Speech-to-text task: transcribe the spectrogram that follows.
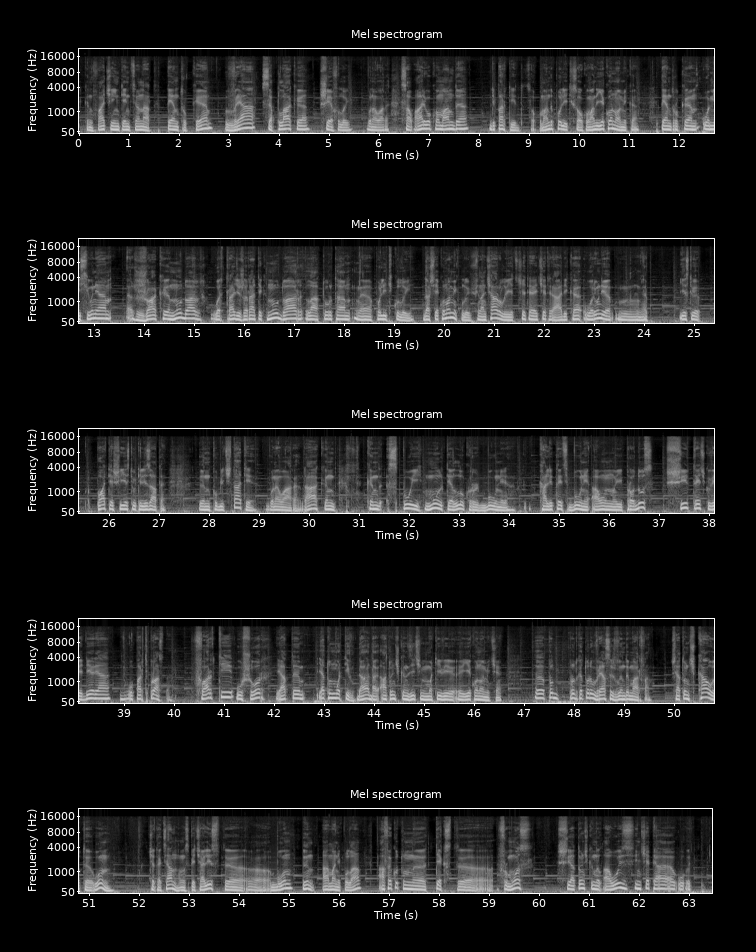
când face intenționat, pentru că vrea să placă șefului, bună oară, sau are o comandă de partid, sau o comandă politică, sau o comandă economică, pentru că omisiunea joacă nu doar, ori trage jăratic, nu doar la turta politicului, dar și economicului, financiarului, etc., etc. Adică oriunde este poate și este utilizată în publicitate bună oară, da? Când, când spui multe lucruri bune, calități bune a unui produs și treci cu vederea o parte proastă. Foarte ușor, iată, iată un motiv, da? Dar atunci când zicem motive economice, producătorul vrea să-și vândă marfa și atunci caută un cetățean, un specialist bun în a manipula, a făcut un text frumos și atunci când îl auzi, începe a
